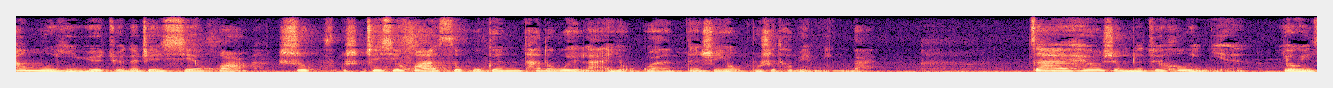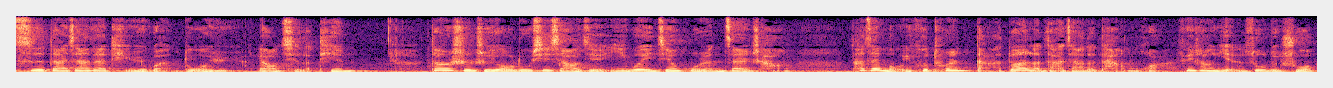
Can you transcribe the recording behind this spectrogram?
汤姆隐约觉得这些话是这些话似乎跟他的未来有关，但是又不是特别明白。在 h e l s h a m 的最后一年，有一次大家在体育馆躲雨聊起了天，当时只有露西小姐一位监护人在场。他在某一刻突然打断了大家的谈话，非常严肃地说：“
